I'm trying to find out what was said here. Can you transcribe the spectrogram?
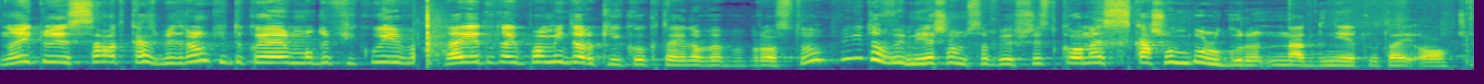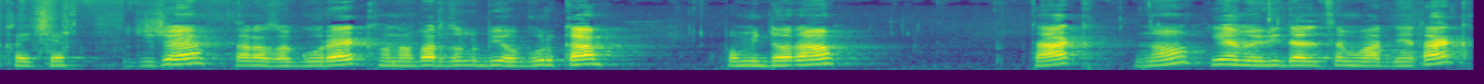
No i tu jest sałatka z Biedronki, tylko ja ją modyfikuję. Daję tutaj pomidorki koktajlowe po prostu i to wymieszam sobie wszystko. Ona jest z kaszą bulgur na dnie tutaj, o, czekajcie. Widzicie? Teraz ogórek, ona bardzo lubi ogórka, pomidora. Tak? No, jemy widelcem ładnie, tak?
